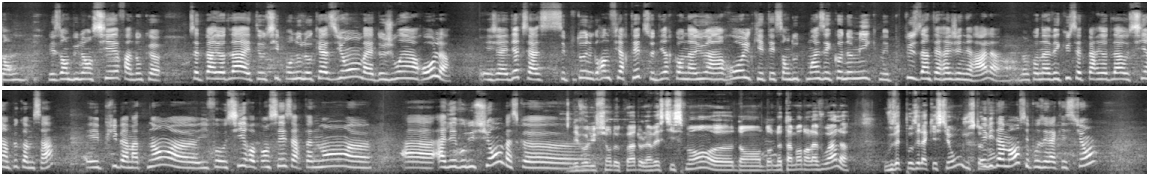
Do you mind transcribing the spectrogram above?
les ambulanciers. Enfin donc euh, cette période-là a été aussi pour nous l'occasion bah, de jouer un rôle. Et j'allais dire que c'est plutôt une grande fierté de se dire qu'on a eu un rôle qui était sans doute moins économique, mais plus d'intérêt général. Donc on a vécu cette période-là aussi un peu comme ça. Et puis ben, maintenant, euh, il faut aussi repenser certainement euh, à, à l'évolution, parce que... L'évolution de quoi? De l'investissement, euh, dans, dans, notamment dans la voile? Vous êtes posé la question, justement? Évidemment, c'est posé la question.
